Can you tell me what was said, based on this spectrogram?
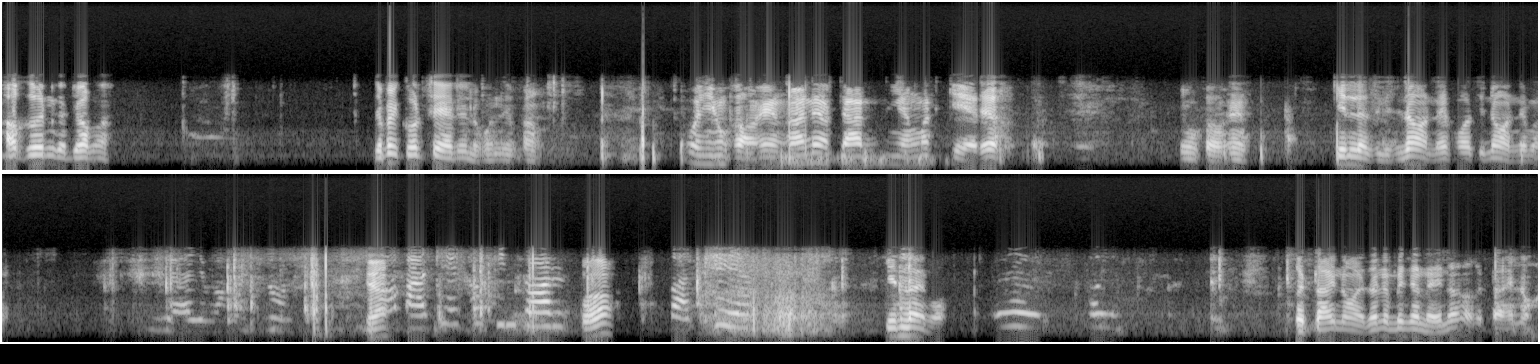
เอาคืนกับยกอะจะไปกดแชร์ด้วยเหรอคนจะฟังโอ้ยหิวข้าวแห้งหาแนวจานอิหยังมันแก่เด้อ หิวข้าวแห้งกินแล้วสินอนได้พอสินอนได้บ่ำเดี๋ยวอย่ามาขนมเดี๋ยวปลาเค้กเขากินก่อนเออปลาเค้กกินเลยบ่เออเออเกิดตายหน่อยตอนนั้นเป็นจังไดเนาะเกิดตายหน่อย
